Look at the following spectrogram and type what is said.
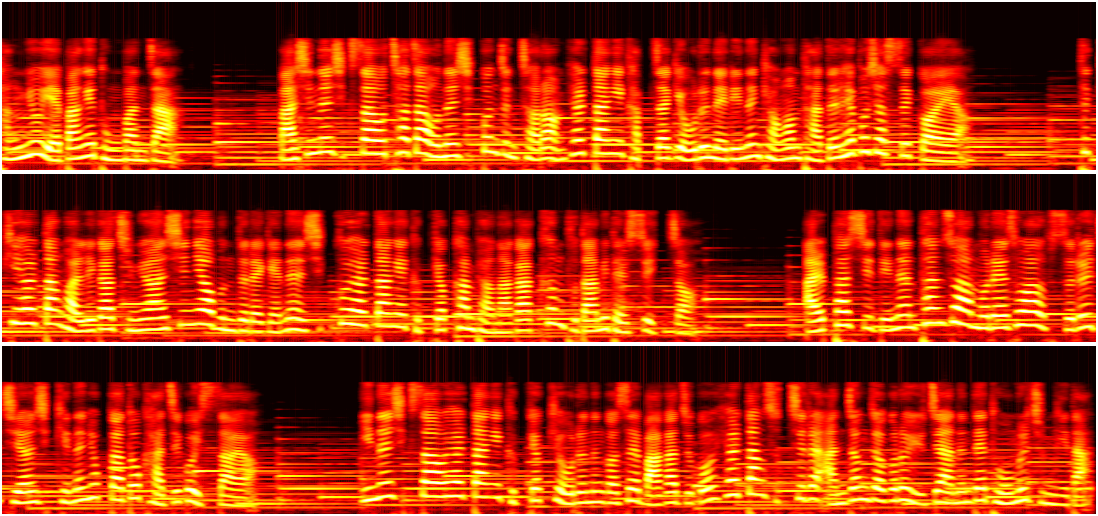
당뇨 예방의 동반자. 맛있는 식사 후 찾아오는 식곤증처럼 혈당이 갑자기 오르내리는 경험 다들 해보셨을 거예요. 특히 혈당 관리가 중요한 시니어분들에게는 식후 혈당의 급격한 변화가 큰 부담이 될 수 있죠. 알파CD는 탄수화물의 소화 흡수를 지연시키는 효과도 가지고 있어요. 이는 식사 후 혈당이 급격히 오르는 것을 막아주고 혈당 수치를 안정적으로 유지하는 데 도움을 줍니다.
